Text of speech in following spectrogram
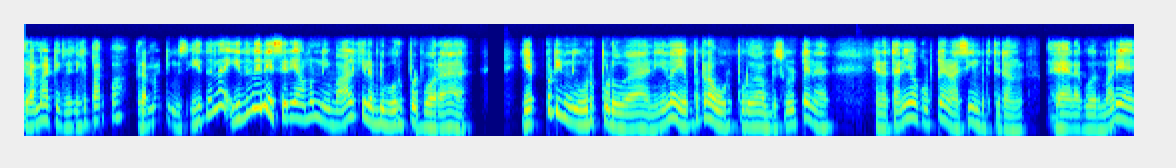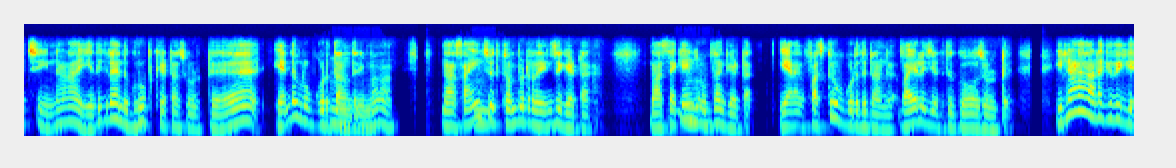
கிராமட்டிக் மிஸ் இங்கே பாருப்பா கிராமட்டிக் மிஸ் இதெல்லாம் இதுவே நீ சரியாமல் நீ வாழ்க்கையில் எப்படி உருப்பிட போற? எப்படி நீ உருப்பிடுவ? நீ எல்லாம் எப்படிடா உருப்பிடுவ? அப்படி சொல்லிட்டு என்னை என்னை தனியாக கூப்பிட்டு என்னை அசிங்கப்படுத்திட்டாங்க. எனக்கு ஒரு மாதிரி ஆயிடுச்சு. என்னடா எதுக்குடா இந்த குரூப் கேட்டேன்னு சொல்லிட்டு எந்த குரூப் கொடுத்தாங்க. தெரியுமா? நான் சயின்ஸ். வித் கம்ப்யூட்டர் சயின்ஸ் கேட்டேன். நான் செகண்ட். குரூப் தான் கேட்டேன். எனக்கு ஃபர்ஸ்ட் குரூப் கொடுத்துட்டாங்க. பயாலஜி எடுத்துக்கோ சொல்லிட்டு. என்னடா நடக்குதுங்க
